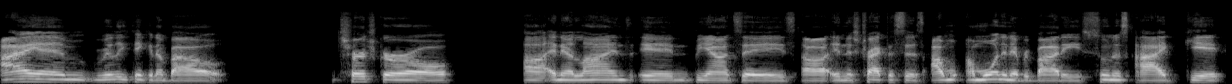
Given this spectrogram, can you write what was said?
I am really thinking about church girl uh, and their lines in Beyonce's uh, in this track that says, "I'm I'm warning everybody. As soon as I get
